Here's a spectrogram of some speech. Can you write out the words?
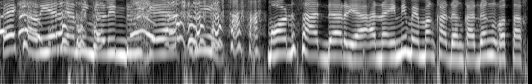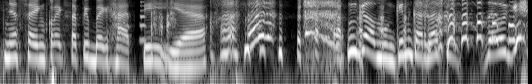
eh kalian yang ninggalin Dwi Gayatri, mohon sadar ya, anak ini memang kadang-kadang otaknya sengklek tapi baik hati ya. Enggak mungkin karena tuh mungkin.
